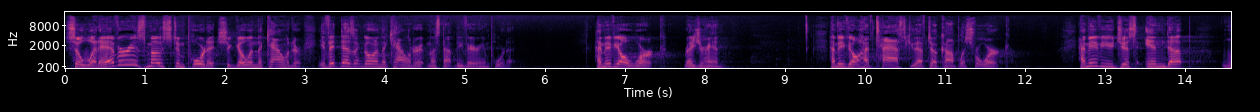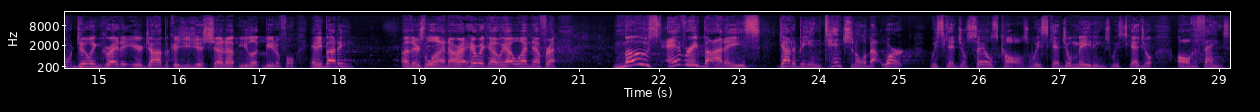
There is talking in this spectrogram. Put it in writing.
So, whatever is most important should go in the calendar. If it doesn't go in the calendar, it must not be very important. How many of y'all work? Raise your hand. How many of y'all have tasks you have to accomplish for work? How many of you just end up doing great at your job because you just shut up and you look beautiful. Anybody? Oh, there's one. All right, here we go. We got one down front. Most everybody's got to be intentional about work. We schedule sales calls, we schedule meetings, we schedule all the things.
